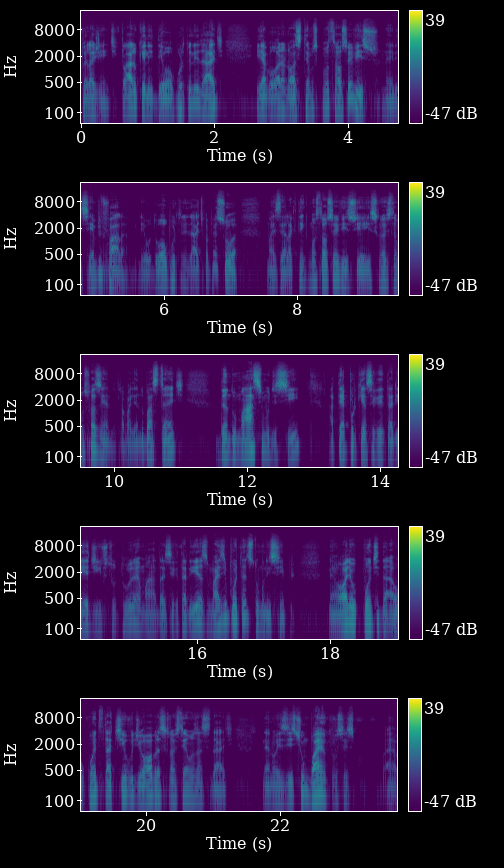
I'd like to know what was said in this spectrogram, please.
pela gente. Claro que ele deu a oportunidade e agora nós temos que mostrar o serviço, né? Ele sempre fala, eu dou a oportunidade para a pessoa, mas ela que tem que mostrar o serviço e é isso que nós estamos fazendo, trabalhando bastante, dando o máximo de si, até porque a Secretaria de Infraestrutura é uma das secretarias mais importantes do município. né? Olha o, o quantitativo de obras que nós temos na cidade. né? Não existe um bairro que vocês ah,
